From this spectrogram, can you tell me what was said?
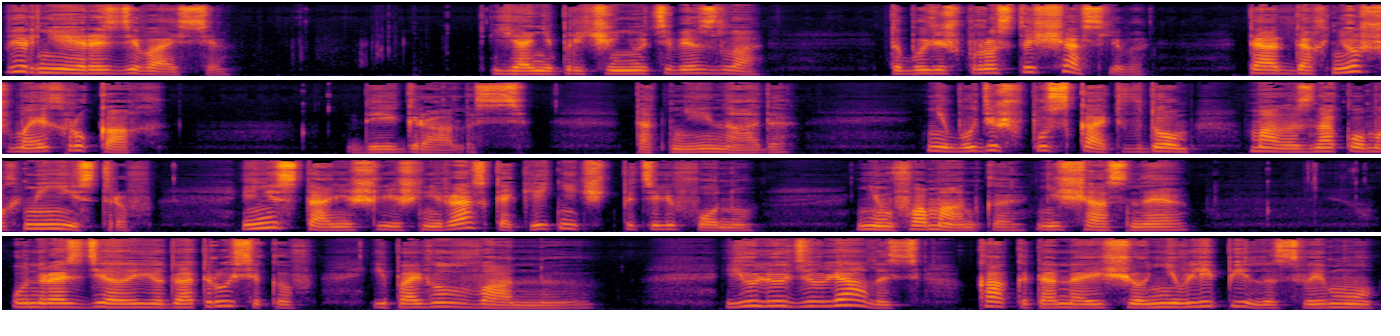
Вернее, раздевайся. Я не причиню тебе зла. Ты будешь просто счастлива. Ты отдохнешь в моих руках». Доигралась. Так мне и надо. Не будешь впускать в дом малознакомых министров и не станешь лишний раз кокетничать по телефону. Нимфоманка несчастная. Он раздел ее до трусиков и повел в ванную. Юля удивлялась, как это она еще не влепила своему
